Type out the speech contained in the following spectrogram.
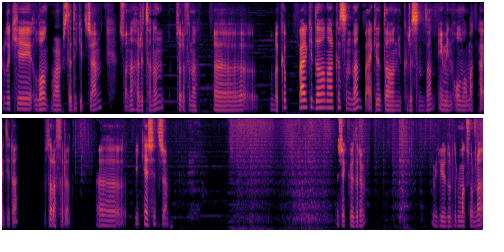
şuradaki Lone Wormstead'e gideceğim. Sonra haritanın tarafına e, bakıp belki dağın arkasından, belki de dağın yukarısından emin olmamak kaydıyla bu tarafları e, bir keşfedeceğim. Teşekkür ederim. Videoyu durdurmak zorunda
